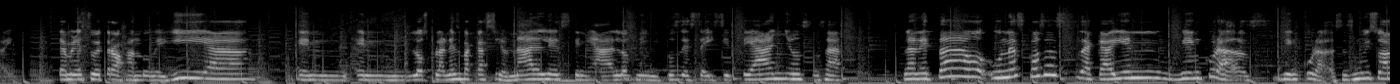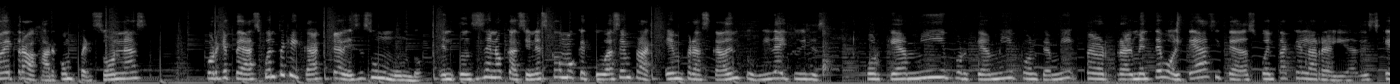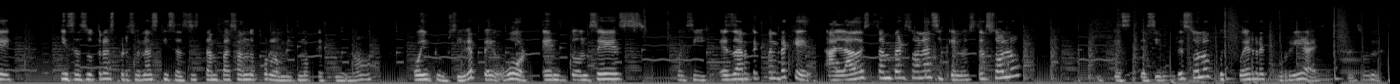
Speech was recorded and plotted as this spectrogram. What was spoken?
ahí. también estuve trabajando de guía. En, en los planes vacacionales tenía los niñitos de 6, 7 años, o sea, la neta, unas cosas acá bien, bien curadas, bien curadas. Es muy suave trabajar con personas porque te das cuenta que cada cabeza es un mundo. Entonces en ocasiones como que tú vas enfrascado en tu vida y tú dices, ¿por qué a mí? ¿Por qué a mí? ¿Por qué a mí? Pero realmente volteas y te das cuenta que la realidad es que quizás otras personas quizás están pasando por lo mismo que tú, ¿no? O inclusive peor. Entonces, pues sí, es darte cuenta que al lado están personas y que no estás solo que si te sientes solo, pues puedes recurrir a esas personas.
